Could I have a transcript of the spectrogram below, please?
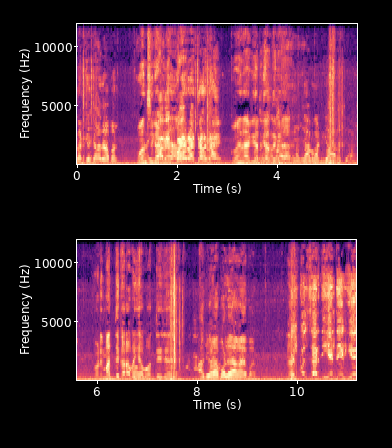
घट के चला गया अपन। कौन सी कोहरा चल रहा है। ना की घट गया देखा है? अच्छा घट गया अच्छा थोड़ी मत करो भैया बहुत तेज है। आज बोले आ गए अपन। बिल्कुल सर जी ये देखिए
